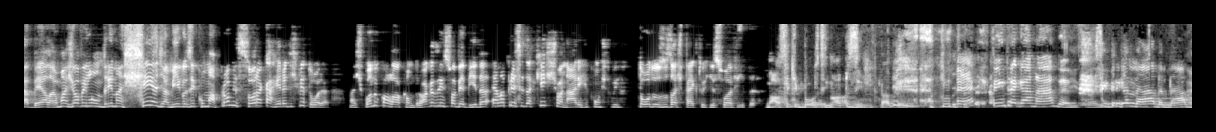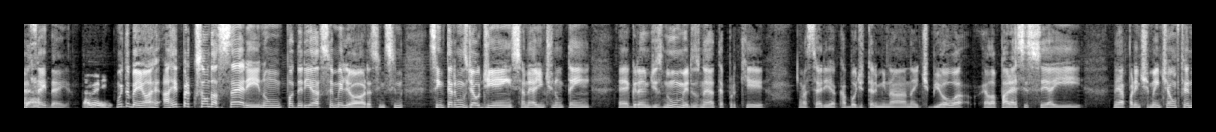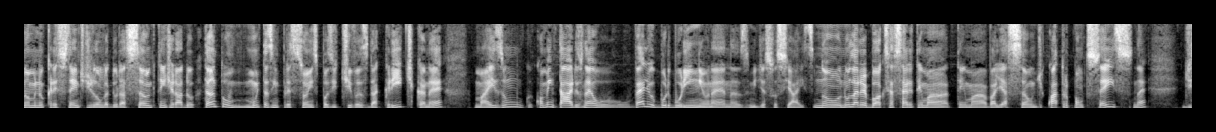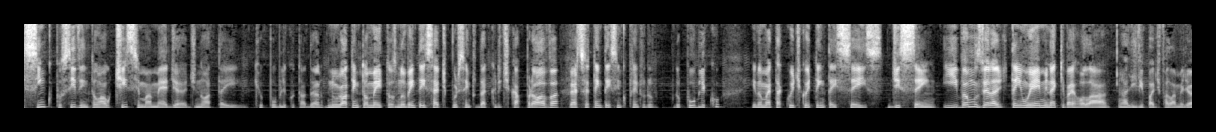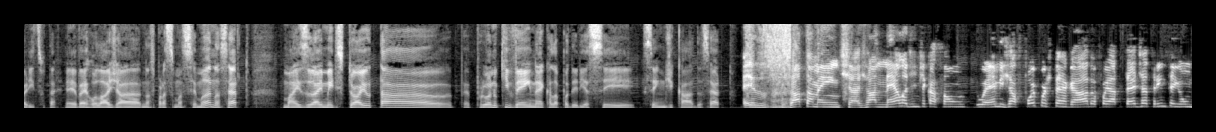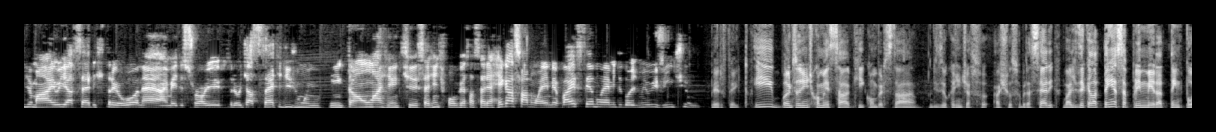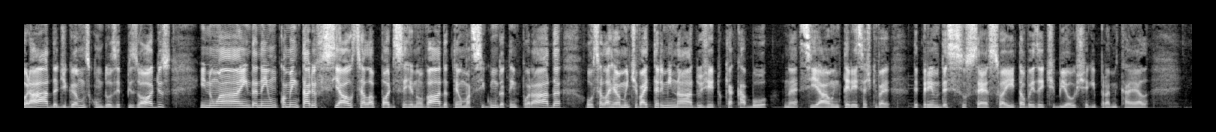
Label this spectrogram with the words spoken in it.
Arabella é uma jovem londrina cheia de amigos e com uma promissora carreira de escritora. Mas quando colocam drogas em sua bebida, ela precisa questionar e reconstruir todos os aspectos de sua vida. Nossa, que boa sinopse. Tá bem. é, sem entregar nada. Sem entregar nada, nada. Essa é a ideia. Tá bem. Muito bem, ó, a repercussão da série não poderia ser melhor, assim, se, se em termos de audiência, né, a gente não tem é, grandes números, né, até porque a série acabou de terminar na HBO, ela parece ser aí né, aparentemente é um fenômeno crescente de longa duração que tem gerado tanto muitas impressões positivas da crítica, né? Mas um comentários, né? O, o velho burburinho, né? Nas mídias sociais. No, no Letterboxd a série tem uma, tem uma avaliação de 4.6, né? de 5 possíveis, então altíssima média de nota aí que o público está dando. No Rotten Tomatoes, 97% da crítica aprova, versus 75% do, do público e no Metacritic 86 de 100. E vamos ver, tem o M, né, que vai rolar, a Liv pode falar melhor isso, tá? É, vai rolar já nas próximas semanas, certo? Mas a I Made Story tá é, pro ano que vem, né, que ela poderia ser, ser indicada, certo? Exatamente. A janela de indicação do M já foi postergada, foi até dia 31 de maio e a série estreou, né? I May Destroy estreou dia 7 de junho. Então a gente, se a gente for ver essa série arregaçar no M, vai ser no M de 2021. Perfeito. E antes da gente começar aqui conversar, dizer o que a gente achou sobre a série, vale dizer que ela tem essa primeira temporada, digamos, com 12 episódios, e não há ainda nenhum comentário oficial se ela pode ser renovada, ter uma segunda temporada, ou se ela realmente vai terminar do jeito que acabou, né? Se há um interesse, acho que vai, dependendo desse sucesso aí, talvez a HBO chegue pra Micaela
